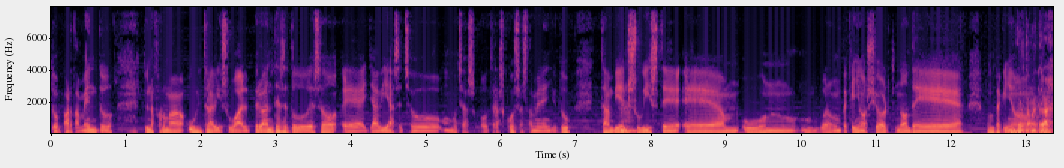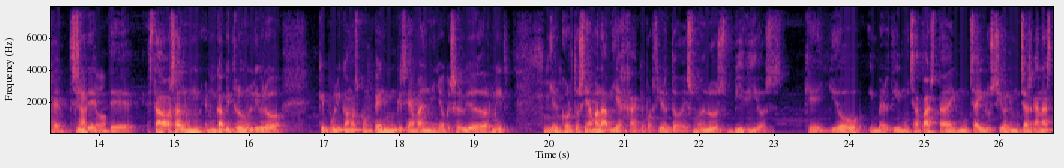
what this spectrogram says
tu apartamento, de una forma ultra visual. Pero antes de todo eso, ya habías hecho muchas otras cosas también en YouTube. También mm. subiste un, bueno, un pequeño short, ¿no? De un pequeño... Un cortometraje, sí, de estaba basado en un, capítulo de un libro que publicamos con Penguin que se llama El niño que se olvidó de dormir y el corto se llama La vieja, que por cierto es uno de los vídeos que yo invertí mucha pasta y mucha ilusión y muchas ganas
